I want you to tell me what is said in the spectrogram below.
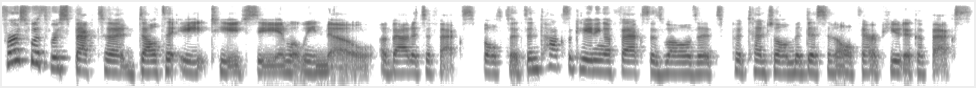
First, with respect to Delta 8 THC and what we know about its effects, both its intoxicating effects as well as its potential medicinal therapeutic effects.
